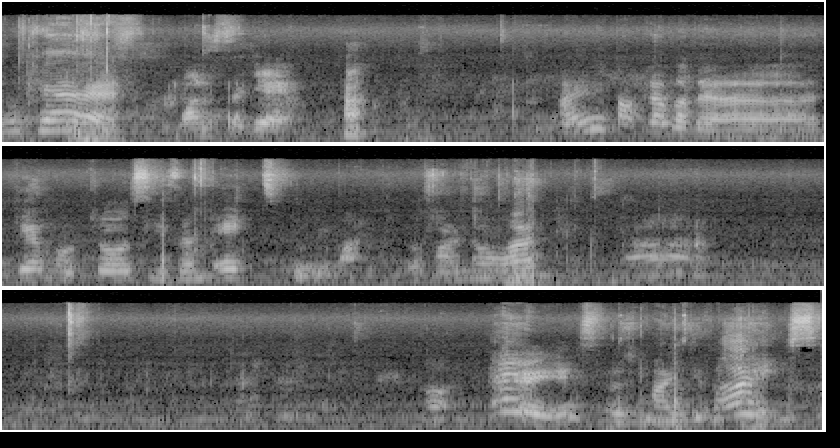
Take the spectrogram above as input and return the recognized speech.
Who cares? Once again. Huh. Are you talking about the Game of Thrones Season 8? The final one? Uh, oh, hey, this is my device.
